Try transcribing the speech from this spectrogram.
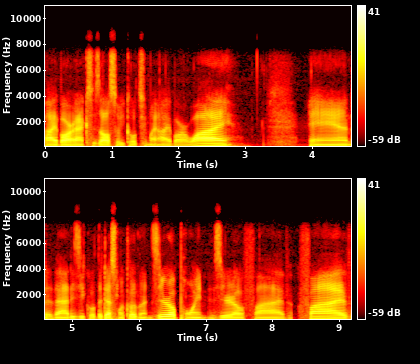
i bar x is also equal to my i bar y, and that is equal to the decimal equivalent 0.055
